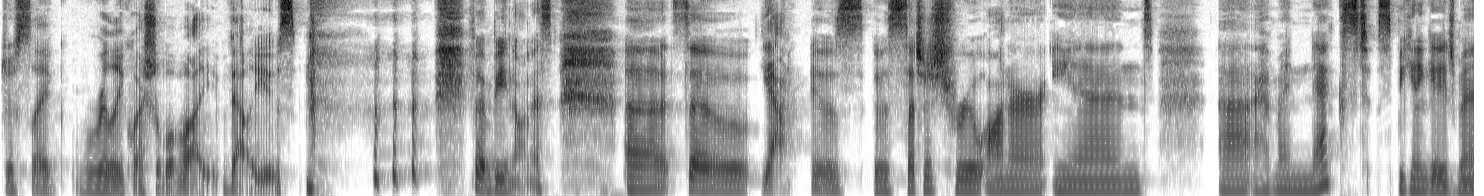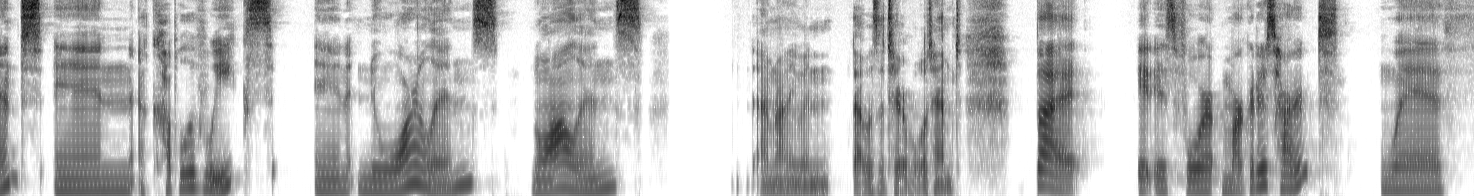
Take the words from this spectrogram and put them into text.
just like really questionable value, values. if I'm being honest. Uh, so yeah, it was it was such a true honor, and uh, I have my next speaking engagement in a couple of weeks in New Orleans. New Orleans. I'm not even. That was a terrible attempt, but it is for Marketer's Heart with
